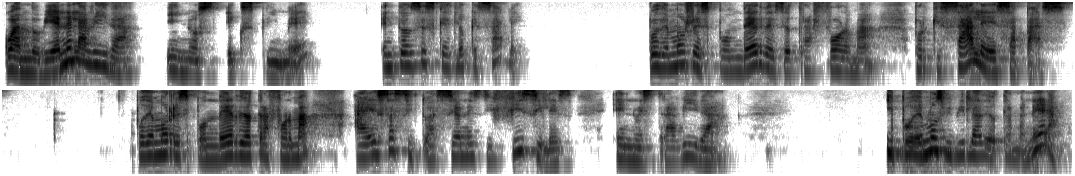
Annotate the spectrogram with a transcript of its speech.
Cuando viene la vida y nos exprime, entonces, ¿qué es lo que sale? Podemos responder desde otra forma porque sale esa paz. Podemos responder de otra forma a esas situaciones difíciles en nuestra vida y podemos vivirla de otra manera.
